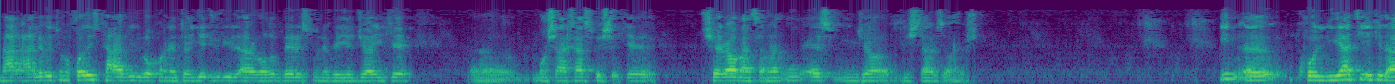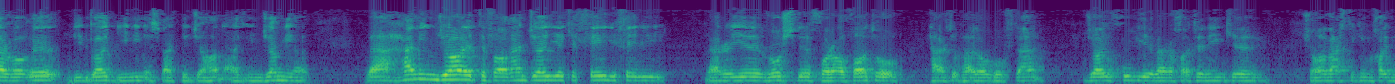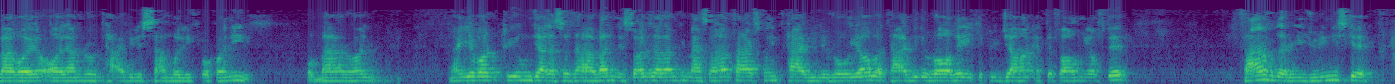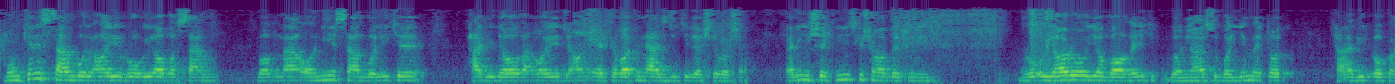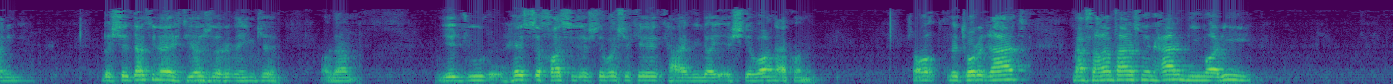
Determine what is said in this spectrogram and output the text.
مرحله بتونه خودش تعویل بکنه تا یه جوری در واقع برسونه به یه جایی که مشخص بشه که چرا مثلا اون اسم اینجا بیشتر ظاهر شد. این کلیتیه که در واقع دیدگاه دینی نسبت به جهان از اینجا میاد و همینجا اتفاقا جاییه که خیلی خیلی برای رشد خرافات و پرت و پلا گفتن جای خوبیه برای خاطر اینکه شما وقتی که می‌خواید وقایع عالم رو تعبیر سمبولیک بکنید خب به هر حال من یه بار توی اون جلسات اول مثال زدم که مثلا فرض کنید تعبیر رویا با تعبیر واقعی که توی جهان اتفاق میفته فرق داره اینجوری نیست که ممکنه سمبل های رویا با سم... با معانی سمبولیک پدیده و وقایع جهان ارتباط نزدیکی داشته باشن. ولی این شکلی نیست که شما بتونید رویا رو یا واقعی که دنیا هست رو با یه متد تعبیل بکنید. به شدت اینا احتیاج داره به اینکه آدم یه جور حس خاصی داشته باشه که تعبیل های اشتباه نکنه. شما به طور قطع مثلا فرض کنید هر بیماری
